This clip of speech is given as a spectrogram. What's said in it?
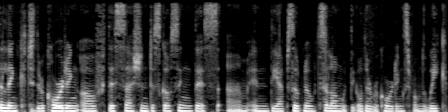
the link to the recording of this session discussing this um, in the episode notes, along with the other recordings from the week.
